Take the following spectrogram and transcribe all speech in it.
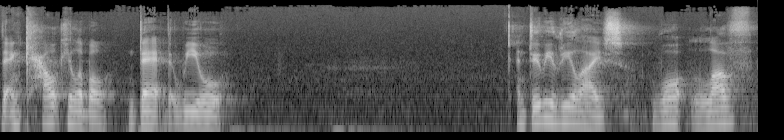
The incalculable debt that we owe? And do we realize what love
